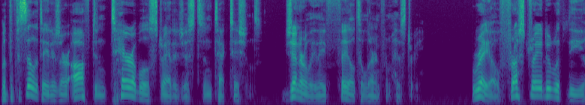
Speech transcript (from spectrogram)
But the facilitators are often terrible strategists and tacticians. Generally, they fail to learn from history. Rayo, frustrated with the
